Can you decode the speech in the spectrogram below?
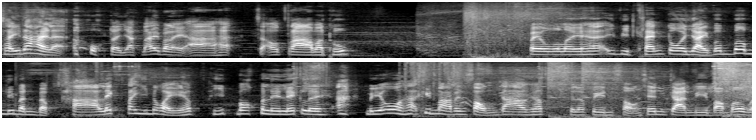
ใช้ได้แหละ โอ้โหแต่อยากได้ปลายอาฮะ จะเอาตรามาทุบเปลวเลยฮะไอบิดแคลงตัวใหญ่เบิ่มๆนี่มันแบบขาเล็กไปหน่อยครับฮีทบ็อกมันเลยเล็กเลย อะมิลิโอฮะ ขึ้นมาเป็น 2 ดาวครับเซลฟิน 2 เช่นกันมีบัมเบิลเว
